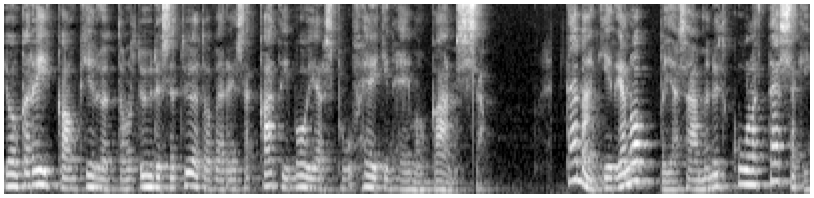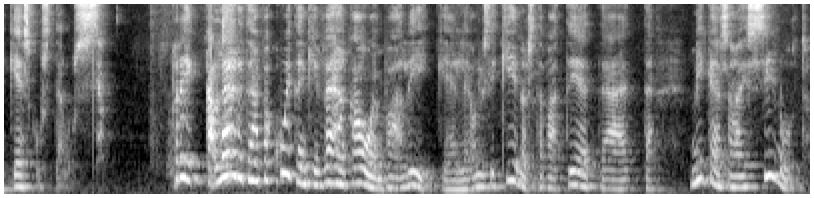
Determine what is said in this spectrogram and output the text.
jonka Riikka on kirjoittanut yhdessä työtoverinsa Kati Boyerspuuf Heikinheimon kanssa. Tämän kirjan oppeja saamme nyt kuulla tässäkin keskustelussa. Riikka, lähdetäänpä kuitenkin vähän kauempaa liikkeelle. Olisi kiinnostavaa tietää, että mikä sai sinut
